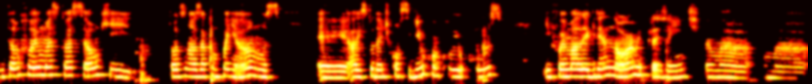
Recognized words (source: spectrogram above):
Então, foi uma situação que todos nós acompanhamos, é, a estudante conseguiu concluir o curso, e foi uma alegria enorme para gente, foi uma, uma,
